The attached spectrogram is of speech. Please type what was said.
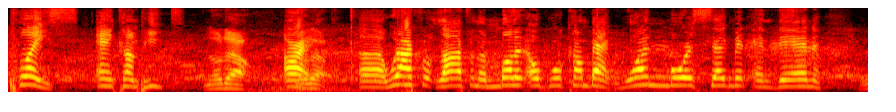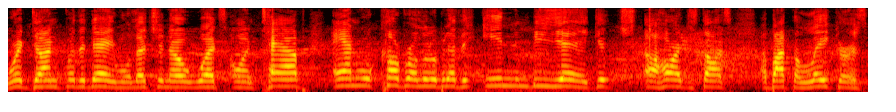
place and compete. No doubt. All No right, doubt. uh, we're live from, live from the Mullet Open. We'll come back one more segment, and then we're done for the day. We'll let you know what's on tap, and we'll cover a little bit of the NBA. Get uh, Harge's thoughts about the Lakers'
